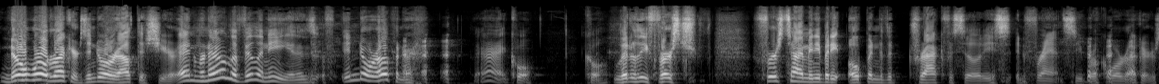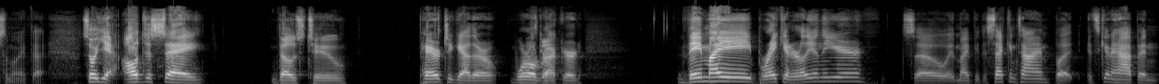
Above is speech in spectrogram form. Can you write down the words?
No world records indoor or out this year. And Renaud Lavillenie in his indoor opener. All right, cool. Cool. Literally first first time anybody opened the track facilities in France, he broke a world record or something like that. So yeah, I'll just say those two paired together, world record. They might break it early in the year, so it might be the second time, but it's gonna happen.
